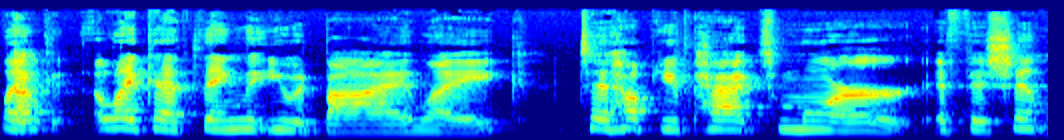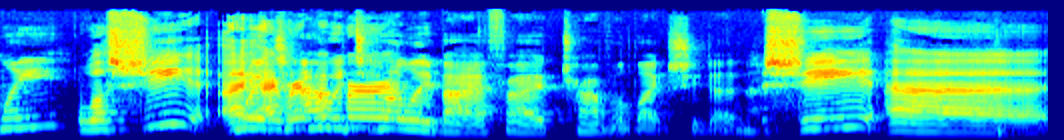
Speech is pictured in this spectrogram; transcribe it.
Like like a thing that you would buy like to help you pack more efficiently. Well, she. I, Which I I, remember. would totally buy if I traveled like she did. She uh,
